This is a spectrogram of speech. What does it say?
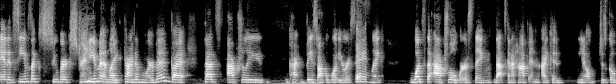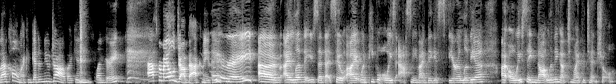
And it seems like super extreme and like kind of morbid, but that's actually based off of what you were saying. Like, what's the actual worst thing that's going to happen? I could you know, just go back home. I can get a new job. I can like right ask for my old job back maybe. Right. Um, I love that you said that. So I when people always ask me my biggest fear, Olivia, I always say not living up to my potential.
